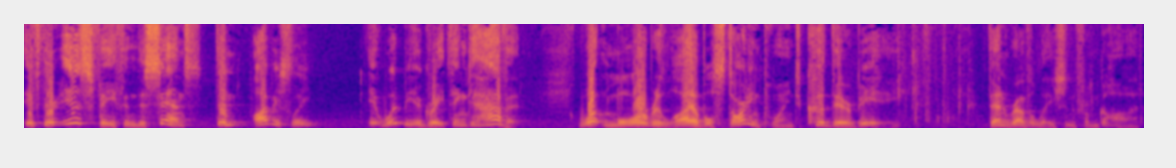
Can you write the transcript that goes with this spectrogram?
if there is faith in this sense, then obviously it would be a great thing to have it. What more reliable starting point could there be than revelation from God?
